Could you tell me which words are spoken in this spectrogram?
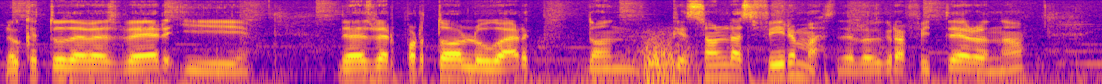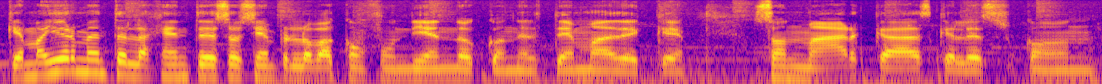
lo que tú debes ver y debes ver por todo lugar, donde, que son las firmas de los grafiteros, ¿no? Que mayormente la gente eso siempre lo va confundiendo con el tema de que son marcas, que les con,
